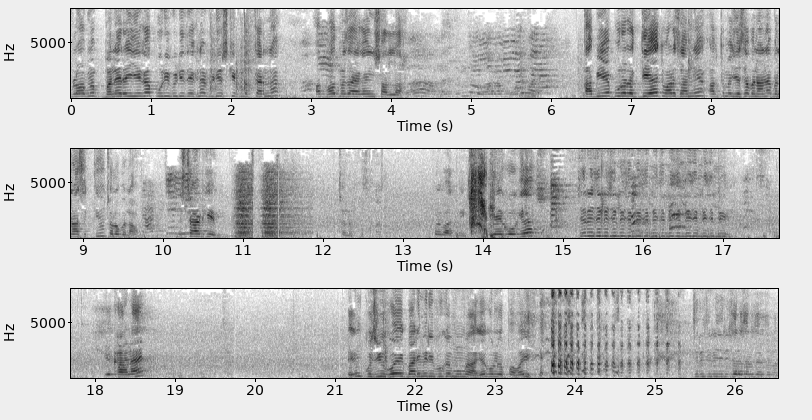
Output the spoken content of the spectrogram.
ब्लॉग में बने रहिएगा पूरी वीडियो देखना वीडियो स्किप मत करना। अब बहुत मज़ा आएगा इंशाल्लाह अब ये पूरा रख दिया है तुम्हारे सामने। अब तुम्हें जैसा बनाना बना सकती हूँ। चलो बनाओ। स्टार्ट गेम चलो। कोई बात नहीं। ये एक हो गया। जल्दी जल्दी जल्दी जल्दी जल्दी जल्दी जल्दी जल्दी जल्दी ये खाना है। लेकिन कुछ भी हो एक बारी में रिव्यू के मुँह में आ गया गोलगप्पा भाई। जल्दी जल्दी जल्दी चलो चलो चलो चलो।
